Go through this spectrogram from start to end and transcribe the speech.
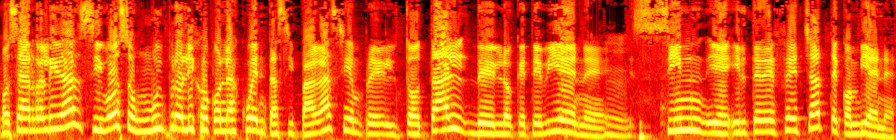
O sea, en realidad, si vos sos muy prolijo con las cuentas y pagás siempre el total de lo que te viene mm. sin eh, irte de fecha, te conviene.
